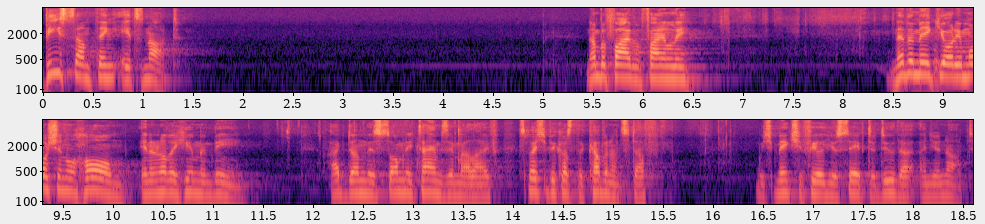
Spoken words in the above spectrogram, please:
be something it's not. Number five, and finally, never make your emotional home in another human being. I've done this so many times in my life, especially because of the covenant stuff, which makes you feel you're safe to do that, and you're not.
